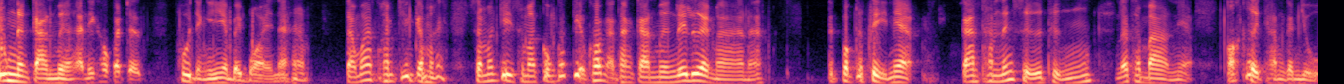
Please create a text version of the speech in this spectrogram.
ยุ่งเรื่องการเมือง อันนี้เขาก็จะพูดอย่างนี้บ่อยๆนะครับ แต่ว่าความจริงกับสามัคคีสมาคมก็เกี่ยวข้องกับทางการเมืองเรื่อยๆมานะแต่ปกติเนี่ยการทำหนังสือถึงรัฐบาลเนี่ยก็เคยทำกันอยู่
